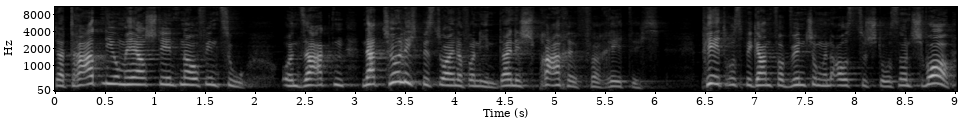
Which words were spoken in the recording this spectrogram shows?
Da traten die Umherstehenden auf ihn zu und sagten, natürlich bist du einer von ihnen, deine Sprache verrät dich. Petrus begann Verwünschungen auszustoßen und schwor,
